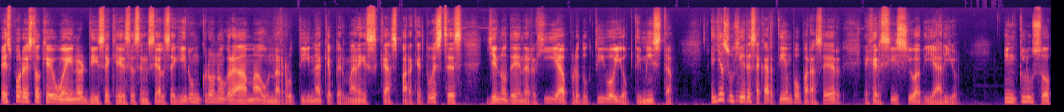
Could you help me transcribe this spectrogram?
Es por esto que Weiner dice que es esencial seguir un cronograma, una rutina que permanezcas para que tú estés lleno de energía, productivo y optimista. Ella sugiere sacar tiempo para hacer ejercicio a diario, incluso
